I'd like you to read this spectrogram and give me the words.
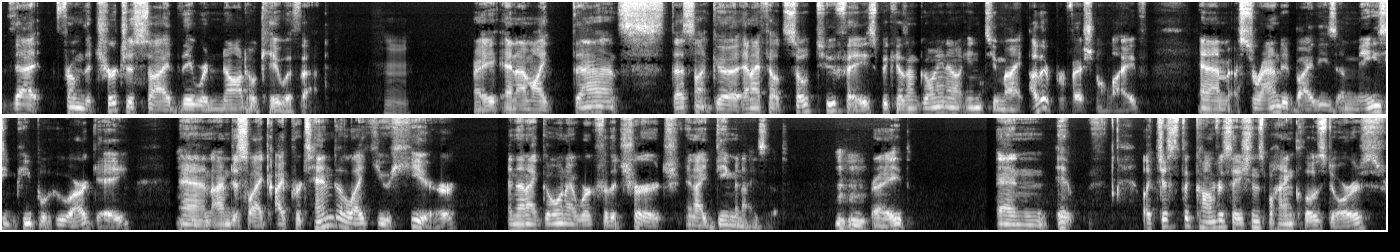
that from the church's side, they were not okay with that. Hmm right? And I'm like, that's that's not good. And I felt so two faced because I'm going out into my other professional life, and I'm surrounded by these amazing people who are gay, mm-hmm. and I'm just like, I pretend to like you here, and then I go and I work for the church and I demonize it, mm-hmm. right? And it, like, just the conversations behind closed doors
